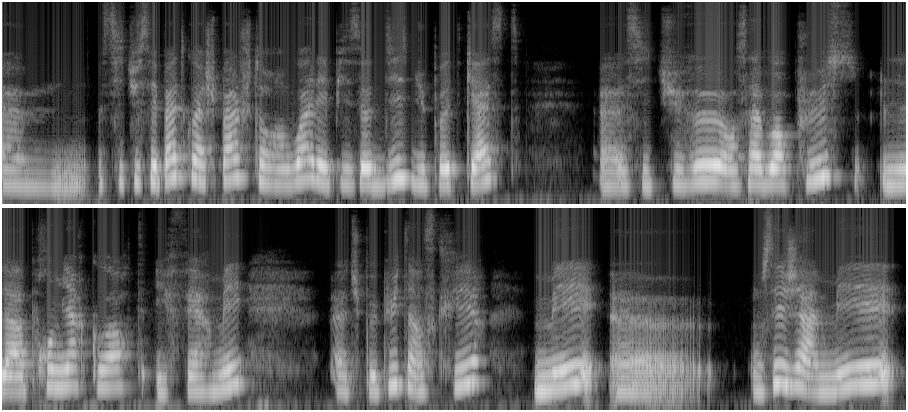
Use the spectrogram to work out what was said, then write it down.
Euh, si tu sais pas de quoi je parle, je te renvoie à l'épisode 10 du podcast. Si tu veux en savoir plus, la première cohorte est fermée. euh, tu peux plus t'inscrire, mais euh, on sait jamais,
